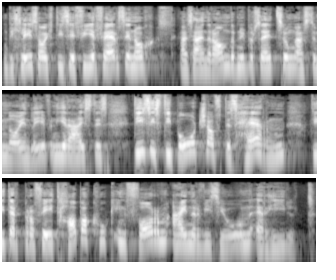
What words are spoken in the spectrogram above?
Und ich lese euch diese vier Verse noch aus einer anderen Übersetzung, aus dem neuen Leben. Hier heißt es, dies ist die Botschaft des Herrn, die der Prophet Habakkuk in Form einer Vision erhielt.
